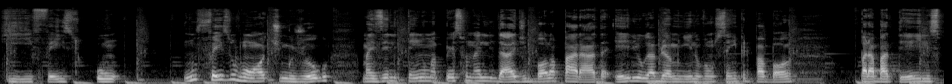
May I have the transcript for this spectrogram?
que fez um não fez um ótimo jogo, mas ele tem uma personalidade, bola parada. Ele e o Gabriel Menino vão sempre para bola para bater. Eles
